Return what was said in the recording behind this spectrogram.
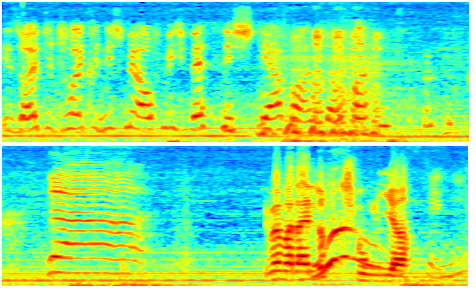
ihr solltet heute nicht mehr auf mich wetten, ich sterbe andauernd. ah, Gib mir mal deinen Luftschwung hier. Was ist denn hier?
